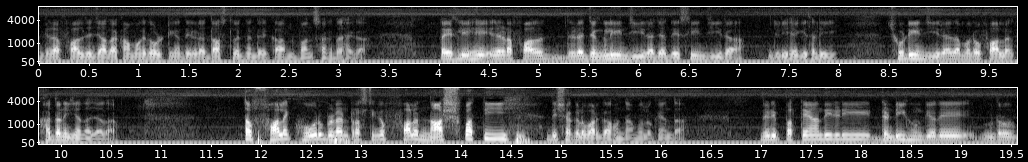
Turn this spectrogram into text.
ਜਿਹੜਾ ਫਲ ਜੇ ਜ਼ਿਆਦਾ ਖਾਵਾਂਗੇ ਤਾਂ ਉਲਟੀਆਂ ਤੇ ਜਿਹੜਾ ਦਸਤ ਲੱਗਣ ਦੇ ਕਾਰਨ ਬਣ ਸਕਦਾ ਹੈਗਾ। ਤਾਂ ਇਸ ਲਈ ਇਹ ਜਿਹੜਾ ਫਲ, ਜਿਹੜਾ ਜੰਗਲੀ ਅੰਜੀਰ ਆ ਜਾਂ ਦੇਸੀ ਅੰਜੀਰ ਆ, ਜਿਹੜੀ ਹੈਗੀ ਸਾਡੀ ਛੋਟੀ ਅੰਜੀਰ ਆ, ਇਹਦਾ ਮਤਲਬ ਫਲ ਖਾਦਾ ਨਹੀਂ ਜਾਂਦਾ ਜ਼ਿਆਦਾ। ਤਾਂ ਫਲ ਇੱਕ ਹੋਰ ਬੜਾ ਇੰਟਰਸਟਿੰਗ ਹੈ ਫਲ ਨਾਸ਼ਪਾਤੀ ਦੀ ਸ਼ਕਲ ਵਰਗਾ ਹੁੰਦਾ ਮਤਲਬ ਕਹਿੰਦਾ ਜਿਹੜੀ ਪੱਤਿਆਂ ਦੀ ਜਿਹੜੀ ਡੰਡੀ ਹੁੰਦੀ ਉਹਦੇ ਮਤਲਬ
